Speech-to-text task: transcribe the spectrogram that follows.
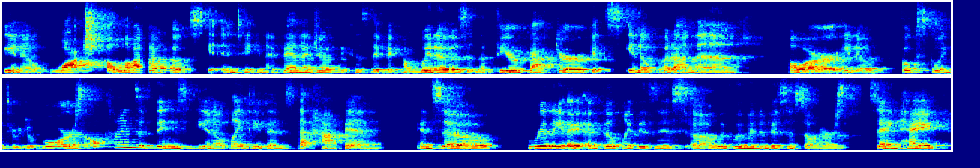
you know, watched a lot of folks getting taken advantage of because they become widows and the fear factor gets, you know, put on them. Or, you know, folks going through divorce, all kinds of things, you know, life events that happen. And so really I, I built my business uh, with women and business owners saying, hey,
